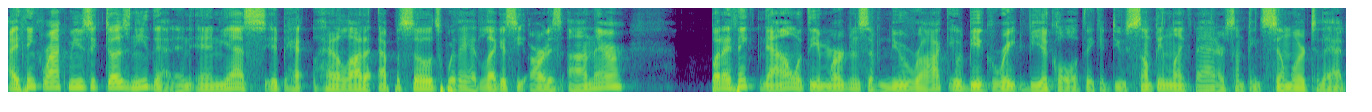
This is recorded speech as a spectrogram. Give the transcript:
I think rock music does need that. And, and yes, it had a lot of episodes where they had legacy artists on there. But I think now with the emergence of new rock, it would be a great vehicle if they could do something like that or something similar to that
